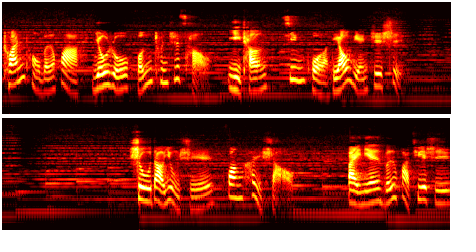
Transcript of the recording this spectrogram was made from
传统文化犹如逢春之草，已成星火燎原之势。书到用时方恨少，百年文化缺失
